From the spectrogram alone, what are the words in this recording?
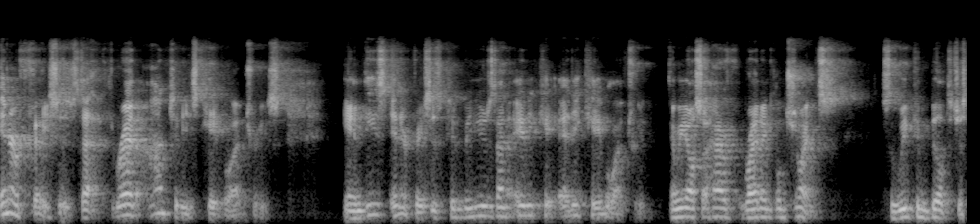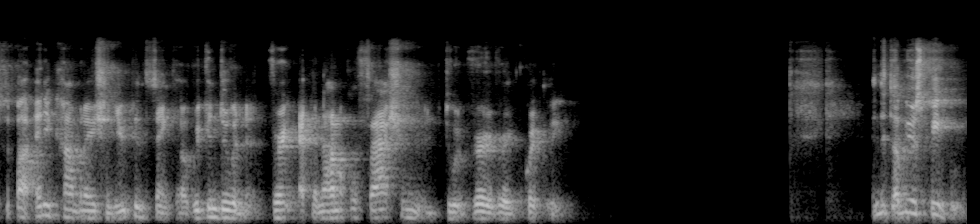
interfaces that thread onto these cable entries. And these interfaces can be used on any, any cable entry. And we also have right angle joints. So we can build just about any combination you can think of. We can do it in a very economical fashion and do it very, very quickly. In the WSB boot,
